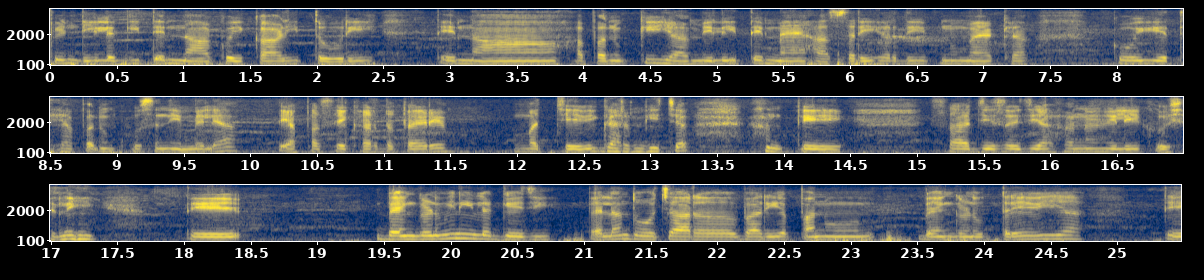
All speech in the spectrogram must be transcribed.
ਭਿੰਡੀ ਲੱਗੀ ਤੇ ਨਾ ਕੋਈ ਕਾਲੀ ਤੋਰੀ ਤੇ ਨਾ ਆਪਾਂ ਨੂੰ ਘੀਆ ਮਿਲੀ ਤੇ ਮੈਂ ਹੱਸ ਰਹੀ ਹਰਦੀਪ ਨੂੰ। ਮੈਂ ਆਖਿਆ ਕੋਈ ਇੱਥੇ ਆਪਾਂ ਨੂੰ ਕੁਝ ਨਹੀਂ ਮਿਲਿਆ ਤੇ ਆਪਾਂ ਸਿਖਰ ਦੁਪਹਿਰੇ ਮੱਚੇ ਵੀ ਗਰਮੀ 'ਚ। ਤੇ ਸਾਜੀ ਸੋਜੀ ਆਖਣ ਨੂੰ ਮਿਲੀ ਕੁਛ ਨਹੀਂ ਤੇ ਬੈਂਗਣ ਵੀ ਨਹੀਂ ਲੱਗੇ ਜੀ। ਪਹਿਲਾਂ ਦੋ ਚਾਰ ਵਾਰੀ ਆਪਾਂ ਨੂੰ ਬੈਂਗਣ ਉਤਰੇ ਵੀ ਆ ਤੇ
